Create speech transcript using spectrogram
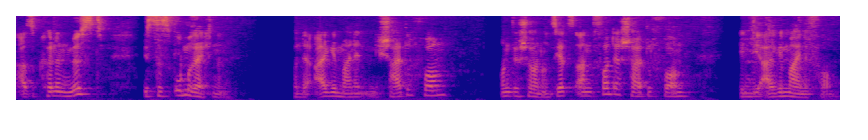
also können müsst, ist das Umrechnen von der allgemeinen in die Scheitelform. Und wir schauen uns jetzt an von der Scheitelform in die allgemeine Form.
